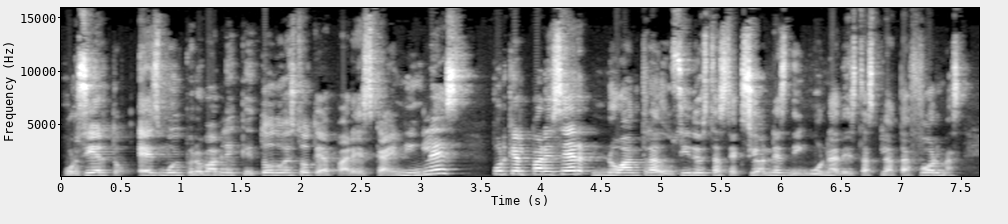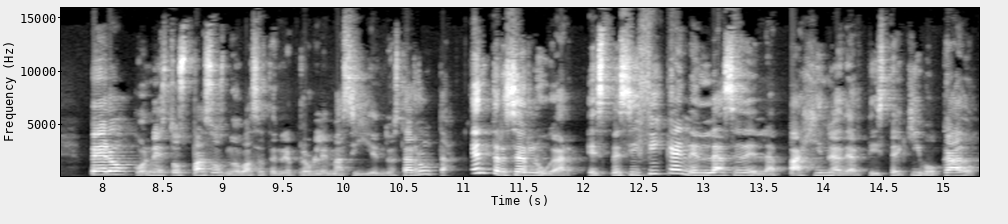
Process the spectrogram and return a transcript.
Por cierto, es muy probable que todo esto te aparezca en inglés, porque al parecer no han traducido estas secciones ninguna de estas plataformas, pero con estos pasos no vas a tener problemas siguiendo esta ruta. En tercer lugar, especifica el enlace de la página de artista equivocado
